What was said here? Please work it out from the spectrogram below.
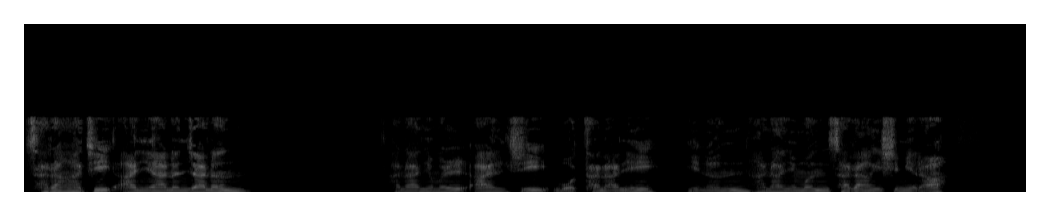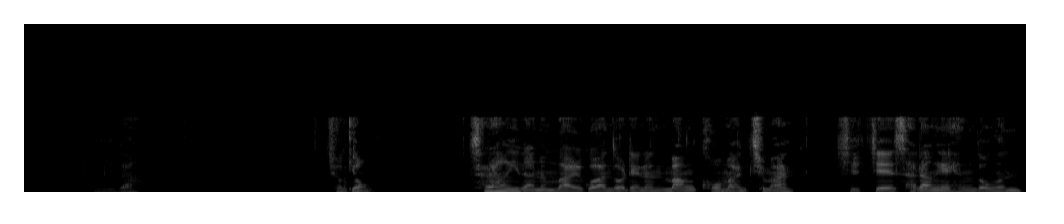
사랑하지 아니하는 자는 하나님을 알지 못하나니 이는 하나님은 사랑이심이라. 입니다. 적용 사랑이라는 말과 노래는 많고 많지만 실제 사랑의 행동은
